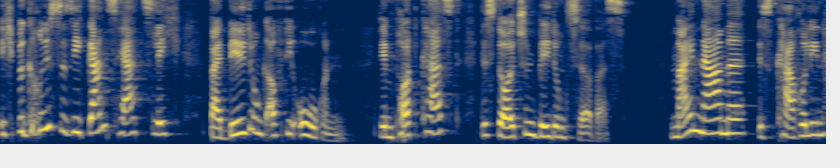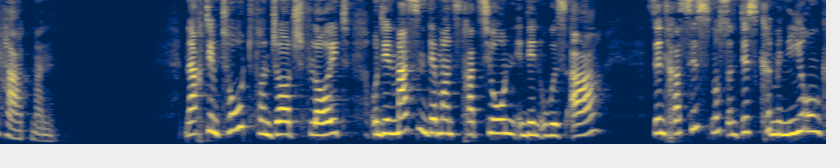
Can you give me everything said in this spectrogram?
Ich begrüße Sie ganz herzlich bei Bildung auf die Ohren, dem Podcast des Deutschen Bildungsservers. Mein Name ist Caroline Hartmann. Nach dem Tod von George Floyd und den Massendemonstrationen in den USA sind Rassismus und Diskriminierung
